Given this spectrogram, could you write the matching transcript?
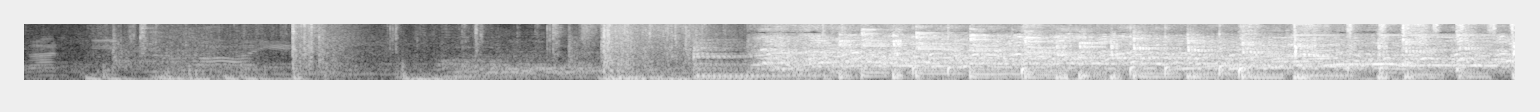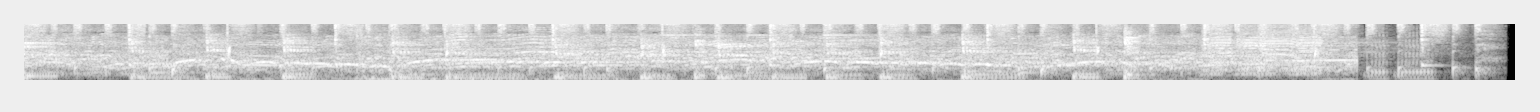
Dark Evil.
